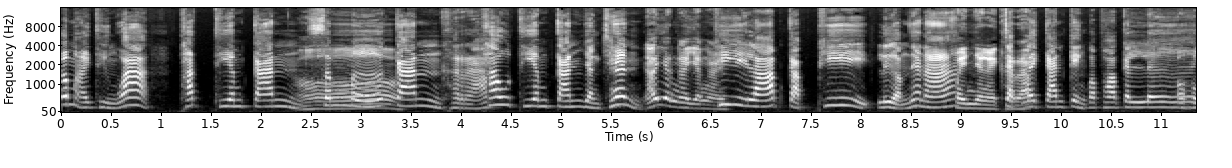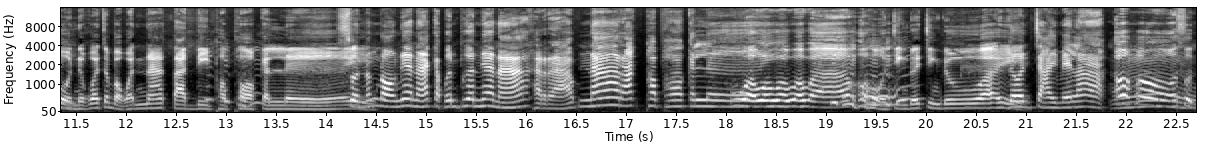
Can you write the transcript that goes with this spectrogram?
ก็หมายถึงว่า ทัดเทียมกันอ๋อเสมอกันครับเท่าเทียมกันอย่างเช่นเอ้ยยังไงยังไงพี่ยีราฟกับพี่เหลือมเนี่ยนะ เป็นยังไงคจัดรับรายการเก่งพอๆกันเลยโอ้โหนึกว่าจะบอกว่าหน้าตาดีพอๆกันเลย ส่วนน้องๆเนี่ยนะ กับเพื่อนๆเนี่ยนะครับน่ารักพอๆกันเลยว้าวว้าวว้าวว้าวโอ้โหจริงด้วยจริงด้วยโดนใจไหมล่ะโอ้โหมสุด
